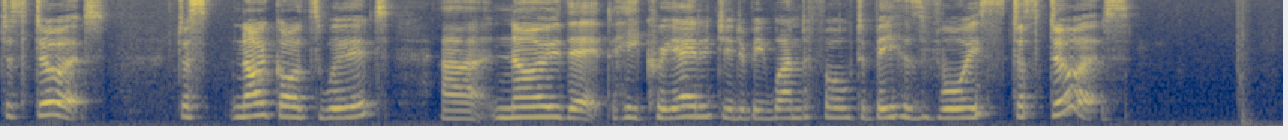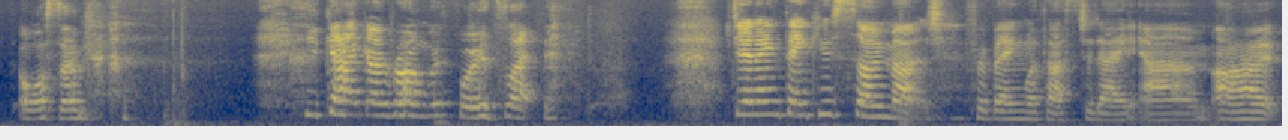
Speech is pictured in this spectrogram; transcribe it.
Just do it. Just know God's word. Uh, know that He created you to be wonderful, to be His voice. Just do it. Awesome. you can't go wrong with words like that. Janine, thank you so much for being with us today. Um, I hope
